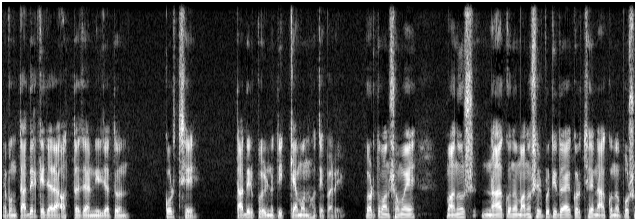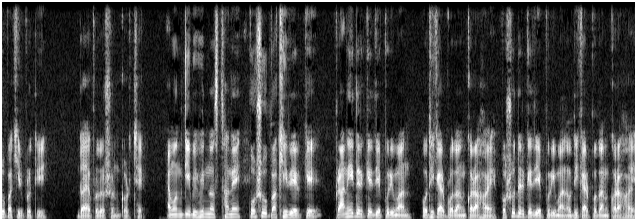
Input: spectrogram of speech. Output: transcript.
এবং তাদেরকে যারা অত্যাচার নির্যাতন করছে, তাদের পরিণতি কেমন হতে পারে? বর্তমান সময়ে মানুষ না কোনো মানুষের প্রতি দয়া করছে, না কোনো পশু পাখির প্রতি দয়া প্রদর্শন করছে। এমনকি বিভিন্ন স্থানে পশু পাখিদেরকে, প্রাণীদেরকে যে পরিমাণ অধিকার প্রদান করা হয়, পশুদেরকে যে পরিমাণ অধিকার প্রদান করা হয়,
